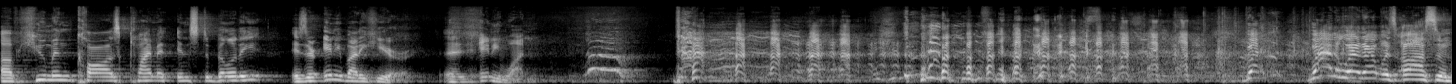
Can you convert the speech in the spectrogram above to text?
of human caused climate instability? Is there anybody here? Uh, anyone? but, by the way, that was awesome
